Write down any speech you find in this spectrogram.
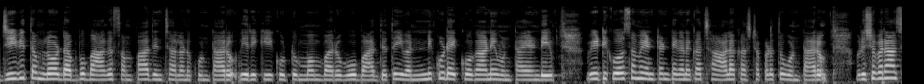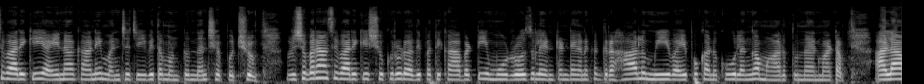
జీవితంలో డబ్బు బాగా సంపాదించాలనుకుంటారు. వీరికి కుటుంబం బరువు బాధ్యత ఇవన్నీ కూడా ఎక్కువగానే ఉంటాయండి. వీటి కోసం ఏంటంటే కనుక చాలా కష్టపడుతూ ఉంటారు. వృషభరాశి వారికి అయినా కానీ మంచి జీవితం ఉంటుందని చెప్పొచ్చు. వృషభరాశి వారికి శుక్రుడు అధిపతి కాబట్టి ఈ మూడు రోజులు ఏంటంటే కనుక గ్రహాలు మీ వైపుకు అనుకూలంగా మారుతున్నాయన్నమాట. అలా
